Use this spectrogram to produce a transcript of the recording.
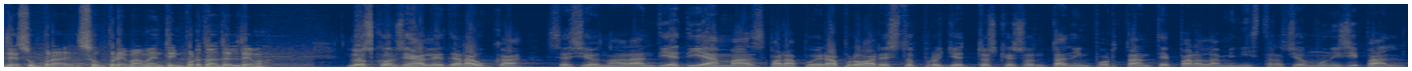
de supremamente importante el tema. Los concejales de Arauca sesionarán 10 días más para poder aprobar estos proyectos que son tan importantes para la administración municipal.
